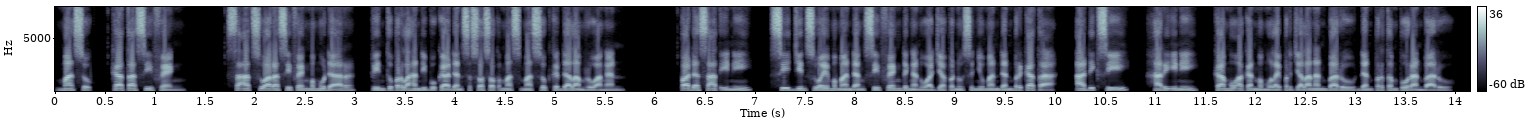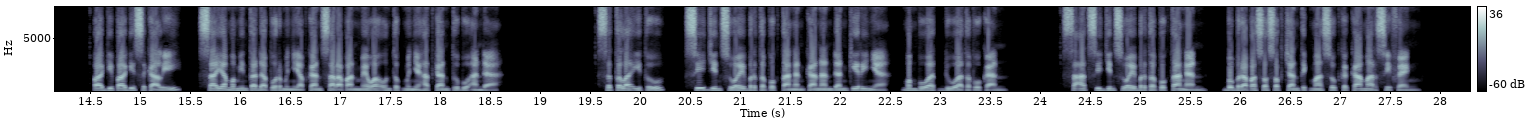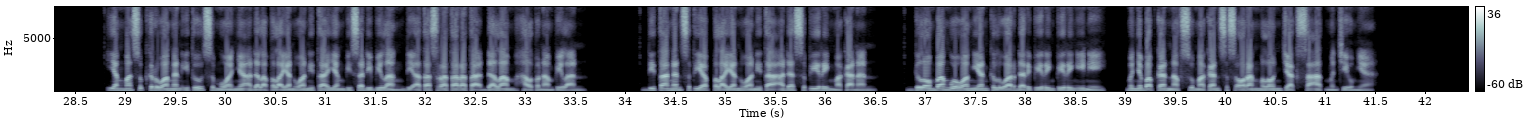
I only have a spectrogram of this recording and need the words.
Masuk, kata si Feng. Saat suara si Feng memudar, pintu perlahan dibuka dan sesosok emas masuk ke dalam ruangan. Pada saat ini, si Jin Sui memandang si Feng dengan wajah penuh senyuman dan berkata, Adik si, hari ini, kamu akan memulai perjalanan baru dan pertempuran baru. Pagi-pagi sekali, saya meminta dapur menyiapkan sarapan mewah untuk menyehatkan tubuh Anda. Setelah itu, si Jin Sui bertepuk tangan kanan dan kirinya, membuat dua tepukan. Saat si Jin Sui bertepuk tangan, beberapa sosok cantik masuk ke kamar si Feng. Yang masuk ke ruangan itu semuanya adalah pelayan wanita yang bisa dibilang di atas rata-rata dalam hal penampilan. Di tangan setiap pelayan wanita ada sepiring makanan. Gelombang wewangian keluar dari piring-piring ini, menyebabkan nafsu makan seseorang melonjak saat menciumnya.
